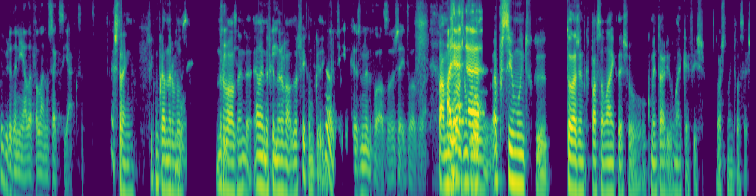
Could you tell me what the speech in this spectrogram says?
Ouvir a Daniela falar no sexy accent. É estranho. Fico um bocado nervoso. Nervosa ainda. Ela ainda fica nervosa. Fica um bocadinho. Não ficas nervoso, o jeito todo lá. Pá, mas Olha, eu aprecio muito que toda a gente que passa lá e que deixa o, o comentário, o like é fixe. Gosto muito de vocês.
